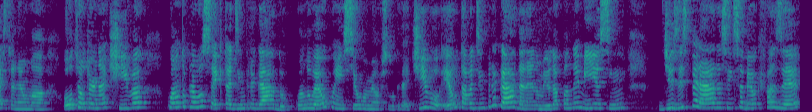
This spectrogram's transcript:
extra, né? Uma outra alternativa quanto para você que está desempregado. Quando eu conheci o home office lucrativo, eu estava desempregada, né, no meio da pandemia, assim, desesperada, sem saber o que fazer,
